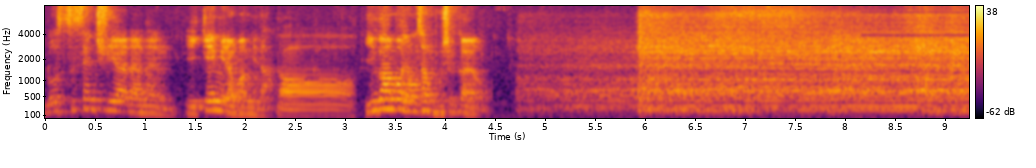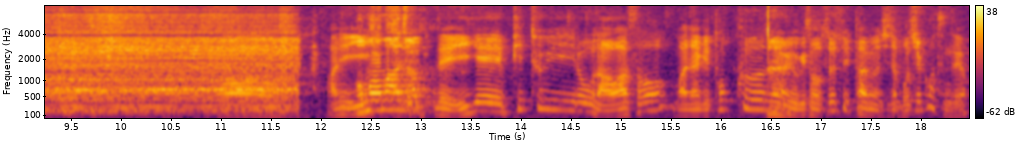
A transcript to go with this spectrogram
로스트 센츄리아라는 이 게임이라고 합니다. 아, 이거 한번 영상 보실까요? 아니, 이, 어마어마하죠. 네, 이게 P2E로 나와서 만약에 토큰을 네. 여기서 쓸 수 있다면 진짜 멋질 것 같은데요?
